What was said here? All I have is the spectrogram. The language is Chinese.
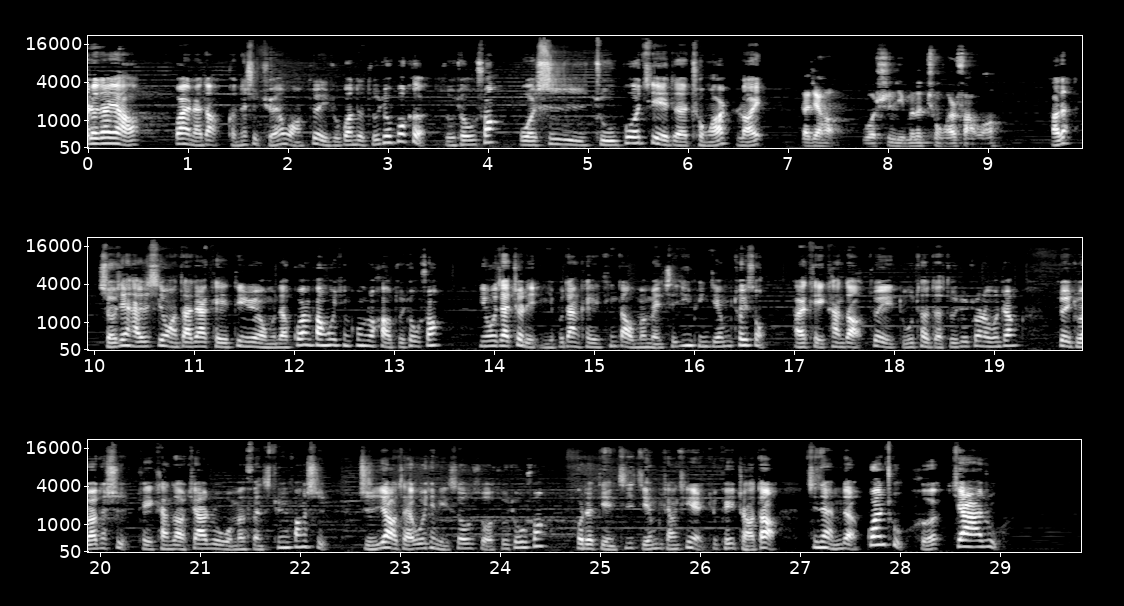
Hello，大家好，欢迎来到可能是全网最主观的足球播客《足球无双》，我是主播界的宠儿老 A。大家好，我是你们的宠儿法王。好的，首先还是希望大家可以订阅我们的官方微信公众号“足球无双”，因为在这里你不但可以听到我们每期音频节目推送，还可以看到最独特的足球专栏文章。最主要的是，可以看到加入我们粉丝群方式，只要在微信里搜索“足球无双”或者点击节目详情页就可以找到，期待你们的关注和加入。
